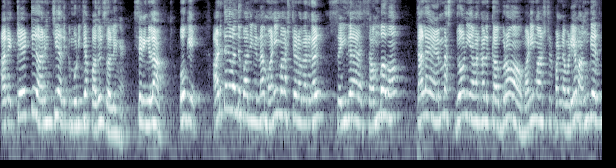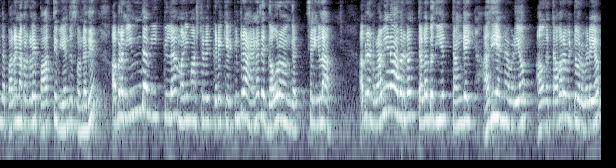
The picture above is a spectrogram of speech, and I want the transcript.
அதை கேட்டு அறிஞ்சு அதுக்கு முடிஞ்சால் பதில் சொல்லுங்க. சரிங்களா? ஓகே அடுத்தது வந்து பார்த்தீங்கன்னா மணி மாஸ்டர் அவர்கள் செய்த சம்பவம் தலை எம் எஸ் தோனி அவர்களுக்கு அப்புறம் மணி மாஸ்டர் பண்ண முடியும் அங்கே இருந்த பல நபர்களை பார்த்து வியந்து சொன்னது. அப்புறம் இந்த வீக்கில் மணி மாஸ்டருக்கு கிடைக்க இருக்கின்ற எனது கௌரவங்கள் சரிங்களா? அப்புறம் ரவீனா அவர்கள் தளபதியின் தங்கை. அது என்ன விடயம்? அவங்க தவற விட்ட ஒரு விடயம்.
